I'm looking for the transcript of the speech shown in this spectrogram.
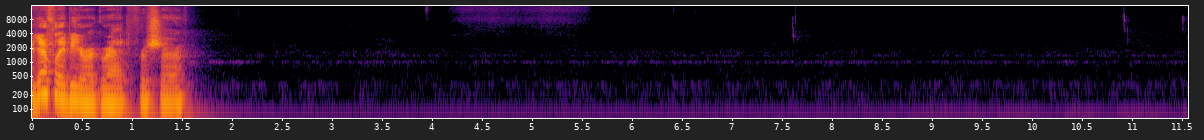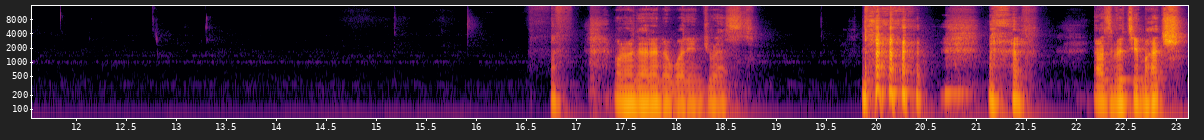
Would definitely be a regret for sure. Oh no, that in a wedding dress. that was a bit too much.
